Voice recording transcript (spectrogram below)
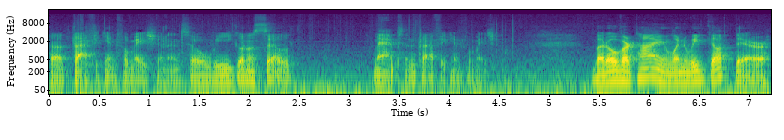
uh, traffic information, and so we're gonna sell maps and traffic information. But over time, when we got there,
